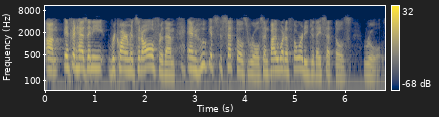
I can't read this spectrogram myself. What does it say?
Um, if it has any requirements at all for them. And who gets to set those rules? And by what authority do they set those rules?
